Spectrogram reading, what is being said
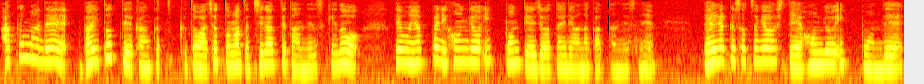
あくまでバイトっていう感覚とはちょっとまた違ってたんですけどでもやっぱり本業一本っていう状態ではなかったんですね。大学卒業して本業一本で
